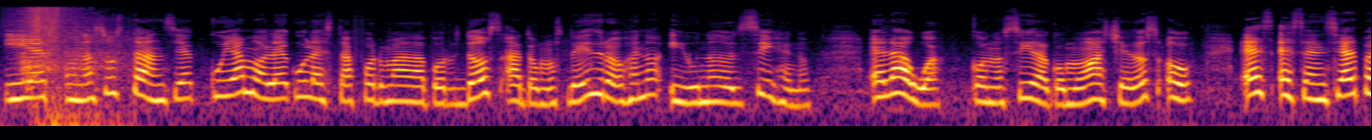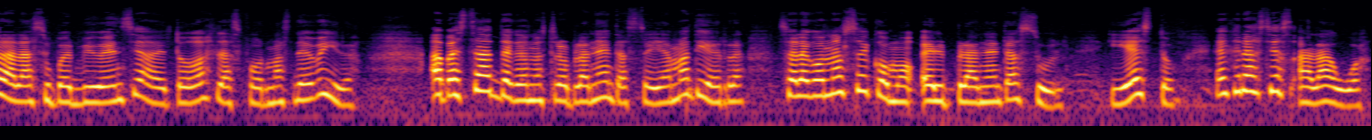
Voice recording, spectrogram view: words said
y es una sustancia cuya molécula está formada por dos átomos de hidrógeno y uno de oxígeno. El agua, conocida como H2O, es esencial para la supervivencia de todas las formas de vida. A pesar de que nuestro planeta se llama Tierra, se le conoce como el planeta azul, y esto es gracias al agua,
